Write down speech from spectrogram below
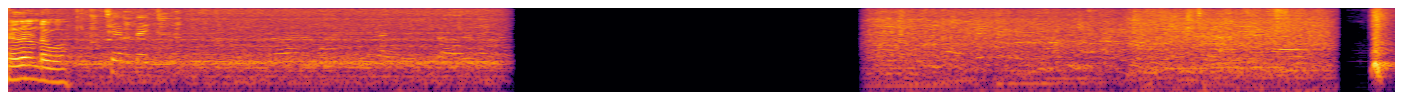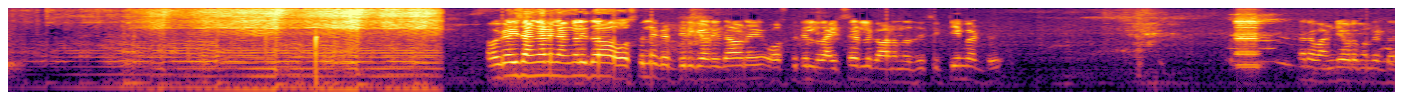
വേദന ഉണ്ടാവോ അപ്പോൾ കഴിച്ച് അങ്ങനെ ഞങ്ങൾ ഇതാ ഹോസ്പിറ്റലിലേക്ക് എത്തിയിരിക്കുകയാണ്. ഇതാണ് ഹോസ്പിറ്റൽ റൈറ്റ് സൈഡിൽ കാണുന്നത് സിറ്റി മെഡ്. വണ്ടി അവിടെ കൊണ്ടിട്ട്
